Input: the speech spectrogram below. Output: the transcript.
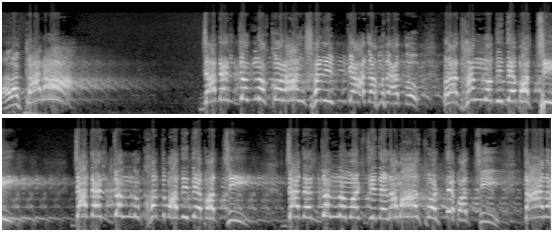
তারা কারা? যাদের জন্য কোরআন শরীফকে আজ আমরা এত প্রাধান্য দিতে পাচ্ছি যাদের জন্য খতবা দিতে পাচ্ছি যাদের জন্য মসজিদে নামাজ পড়তে পাচ্ছি তারা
